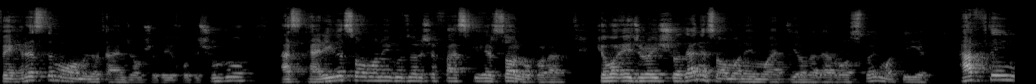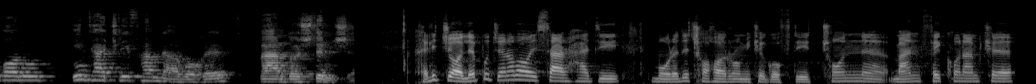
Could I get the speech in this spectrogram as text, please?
فهرست معاملات انجام شده خودشون رو از طریق سامانه گزارش فصلی ارسال بکنن که با اجرایی شدن سامانه معدیان و در راستای ماده هفت این قانون این تکلیف هم در واقع برداشته میشه. خیلی جالب بود جناب آقای سرحدی مورد چهار رومی که گفتید چون من فکر کنم که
